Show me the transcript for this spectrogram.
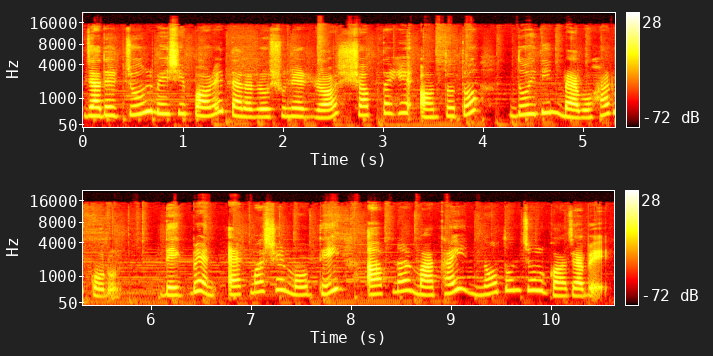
যাদের চুল বেশি পড়ে, তারা রসুনের রস সপ্তাহে অন্তত দুই দিন ব্যবহার করুন। দেখবেন, এক মাসের মধ্যেই আপনার মাথায় নতুন চুল গজাবে।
